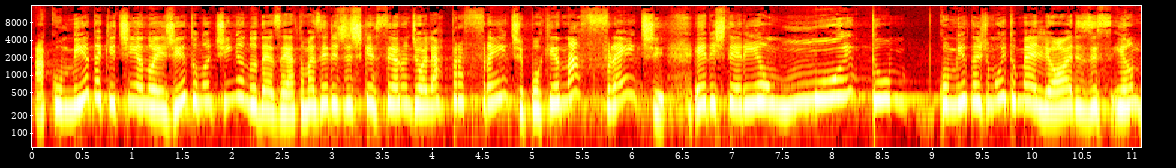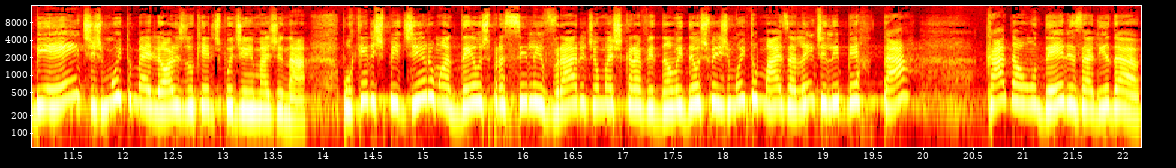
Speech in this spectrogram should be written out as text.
a comida que tinha no Egito não tinha no deserto, mas eles esqueceram de olhar para frente, porque na frente eles teriam muito comidas muito melhores e ambientes muito melhores do que eles podiam imaginar. Porque eles pediram a Deus para se livrarem de uma escravidão e Deus fez muito mais, além de libertar cada um deles ali da,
